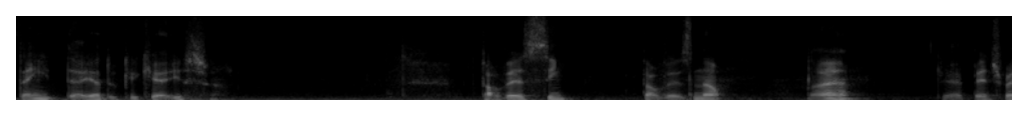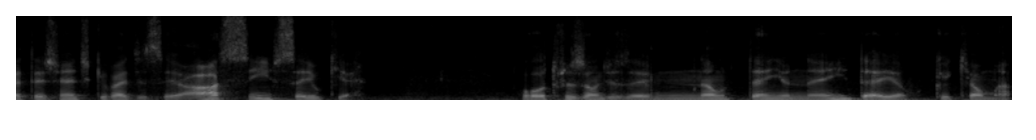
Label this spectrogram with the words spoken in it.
Tem ideia do que, que é isso? Talvez sim, talvez não, não é? De repente vai ter gente que vai dizer, ah, sim, sei o que é. Outros vão dizer, não tenho nem ideia o que, que é uma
